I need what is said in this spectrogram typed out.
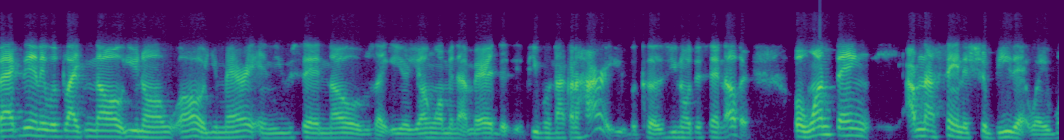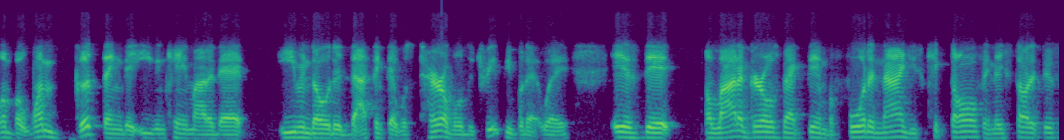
back then it was like, no, you know, oh, you married, and you said no. It was like you're a young woman not married. People are not going to hire you because you know this and other. But one thing, I'm not saying it should be that way. One, but one good thing that even came out of that, even though that I think that was terrible to treat people that way, is that a lot of girls back then, before the '90s kicked off, and they started this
